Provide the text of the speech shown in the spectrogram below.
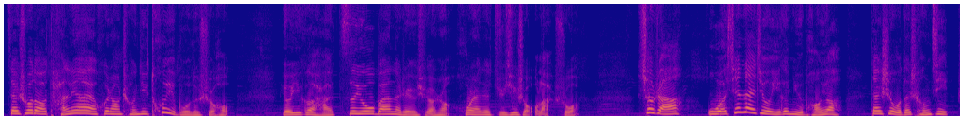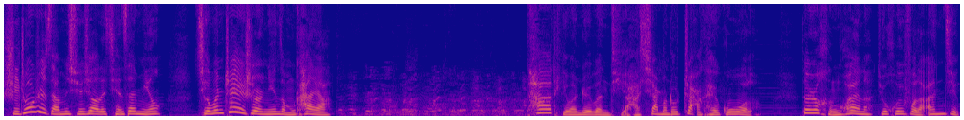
在说到谈恋爱会让成绩退步的时候，有一个哈资优班的这个学生忽然就举起手了，说：“校长，我现在就有一个女朋友，但是我的成绩始终是咱们学校的前三名，请问这事儿您怎么看呀？”他提完这问题啊，下面都炸开锅了。但是很快呢，就恢复了安静。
